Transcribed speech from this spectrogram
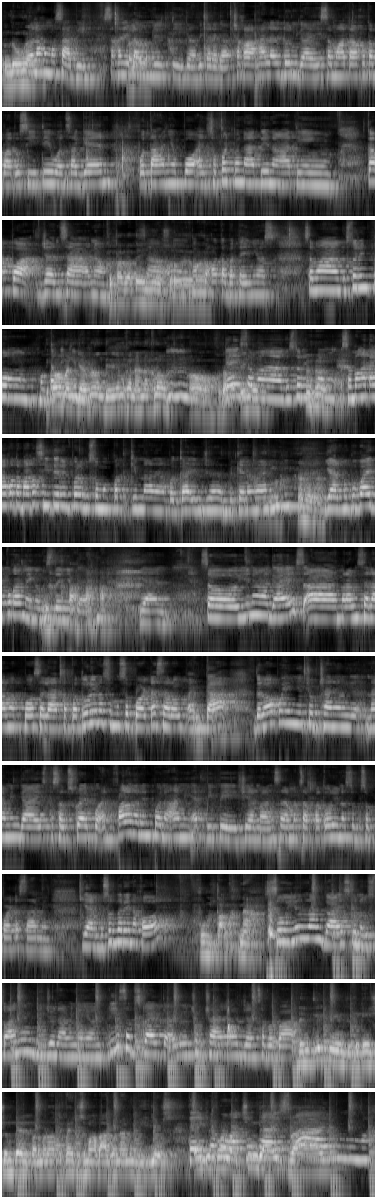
Lungan. Wala akong masabi sa kanilang Wala. milk tea. Grabe talaga. Tsaka halal dun guys. Sa mga taga Cotabato City, once again, puntahan nyo po and support po natin ang ating kapwa dyan sa ano. Cotabateños, Sa, o oh, yung kapwa Cotabateños. Sa mga gusto rin pong Ikaw man magpatikim. Gabriel, hindi naman ka na anak no? Oo, Guys, sa mga gusto rin pong, sa mga taga Cotabato City rin po na gusto magpatikim na kanilang pagkain dyan. Ba't ka naman? Yan, magbabayad po kami kung gusto niyo guys. Yan. So, yun na nga guys. Ah, maraming salamat po sa lahat na patuloy na sumusuporta sa Rolf and Ka. Dalawa po yung YouTube channel namin guys. Pa-subscribe po and follow na rin po na aming FB page. Yan, maraming salamat sa patuloy na sumusuporta sa amin. Yan, busog na rin ako. Full tank na. So, yun lang guys. Kung nagustuhan niyo yung video namin ngayon, please subscribe to our YouTube channel dyan sa baba. Then click yung notification bell para ma-notify ko sa mga bago naming videos. Thank, you for watching guys. Bye!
